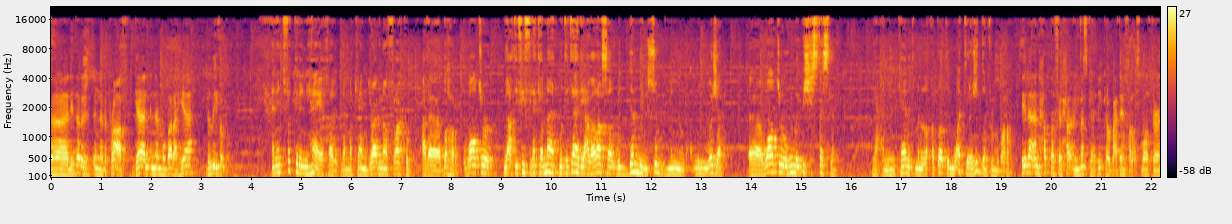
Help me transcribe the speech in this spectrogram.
آه، لدرجة إن the prof قال إن المباراة هي believable أنا تفكر النهاية خالد لما كان دراجونوف راكب على ظهر والتر ويعطي فيه فلكمات متتالية على راسه والدم يصب من من وجه آه والتر وهو ما بيش يستسلم. يعني كانت من اللقطات المؤثرة جدا في المباراة. إلى أن حطه في الحلقة المسكة هذيك وبعدين خلاص والتر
